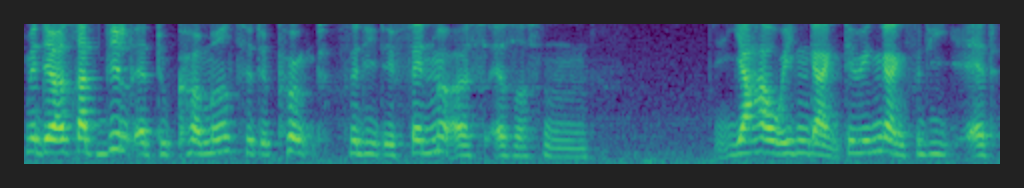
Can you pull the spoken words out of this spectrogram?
Men det er også ret vildt, at du er kommet til det punkt, fordi det er fandme også, altså sådan... Jeg har jo ikke engang, det er jo ikke engang fordi, at,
